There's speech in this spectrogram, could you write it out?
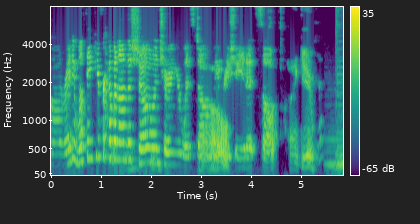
Alrighty. Well, thank you for coming on the show and sharing your wisdom. We Oh. appreciate it. So, Thank you. Thank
